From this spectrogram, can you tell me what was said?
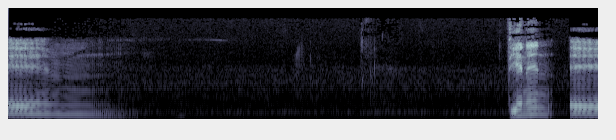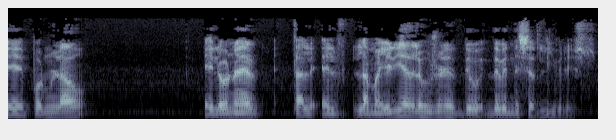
Em, tienen, eh, por un lado, el owner, tal, la mayoría de los usuarios deben de ser libres.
